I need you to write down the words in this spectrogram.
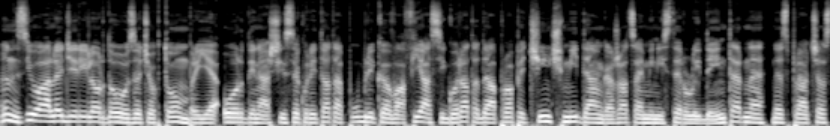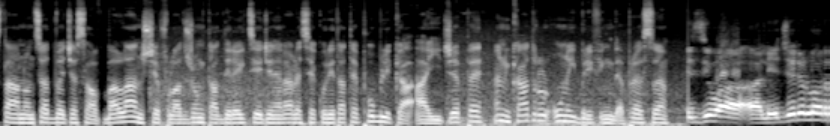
În ziua alegerilor 20 octombrie, ordinea și securitatea publică va fi asigurată de aproape 5.000 de angajați ai Ministerului de Interne. Despre aceasta a anunțat Veceslav Balan, șeful adjunct al Direcției Generale Securitate Publică a IGP, în cadrul unui briefing de presă. Ziua alegerilor,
